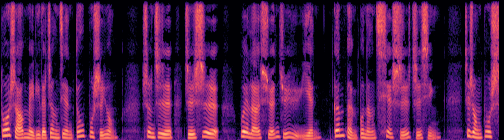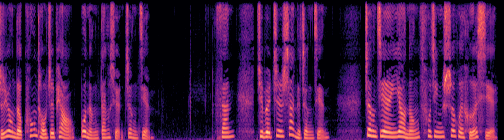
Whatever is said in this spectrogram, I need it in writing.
多少美丽的证件都不实用，甚至只是为了选举语言，根本不能切实执行。这种不实用的空头支票，不能当选证件。三，具备至善的政见，政见要能促进社会和谐，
